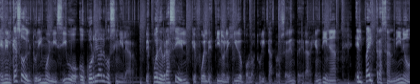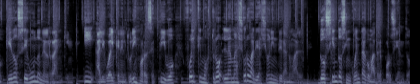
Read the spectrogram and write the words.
En el caso del turismo emisivo ocurrió algo similar. Después de Brasil, que fue el destino elegido por los turistas procedentes de la Argentina, el país trasandino quedó segundo en el ranking y, al igual que en el turismo receptivo, fue el que mostró la mayor variación interanual, 250,3%.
